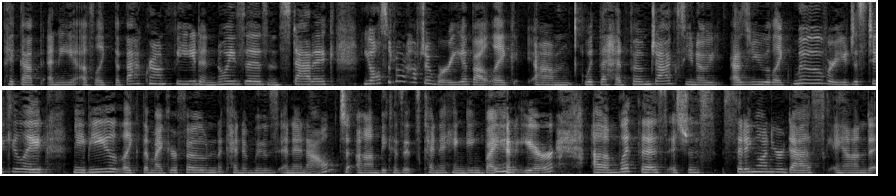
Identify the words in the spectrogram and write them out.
pick up any of like the background feed and noises and static. You also don't have to worry about like um, with the headphone jacks, you know, as you like move or you gesticulate, maybe like the microphone kind of moves in and out um, because it's kind of hanging by an ear. Um, with this, it's just sitting on your desk and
